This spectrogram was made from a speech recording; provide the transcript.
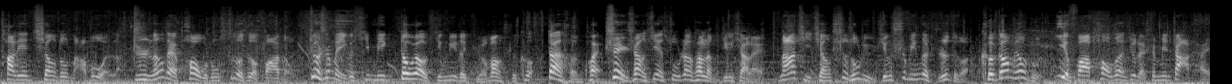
他连枪都拿不稳了，只能在炮火中瑟瑟发抖。这是每个新兵都要经历的绝望时刻。但很快，肾上腺素让他冷静下来，拿起枪试图履行士兵的职责。可刚瞄准，一发炮弹就在身边炸开，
